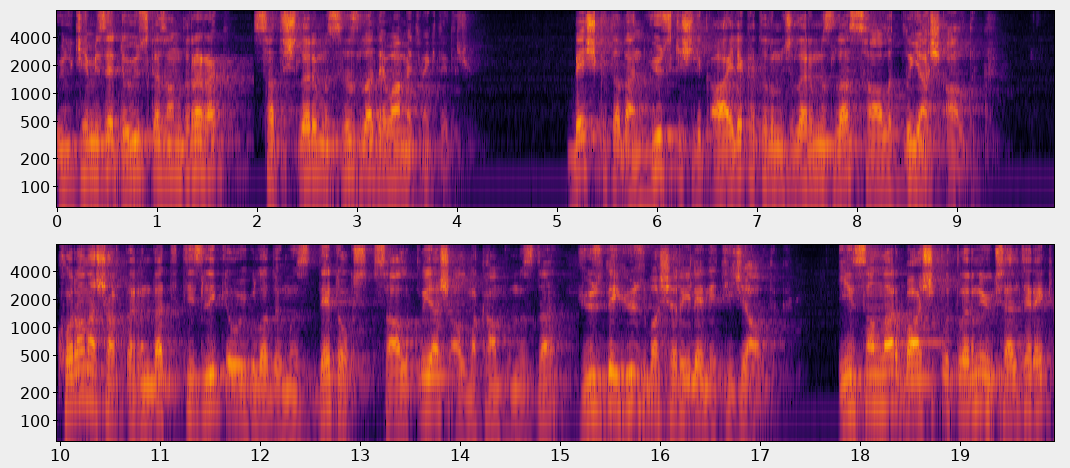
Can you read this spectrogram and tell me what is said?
ülkemize döviz kazandırarak satışlarımız hızla devam etmektedir. 5 kıtadan 100 kişilik aile katılımcılarımızla sağlıklı yaş aldık. Korona şartlarında titizlikle uyguladığımız detoks sağlıklı yaş alma kampımızda %100 başarıyla netice aldık. İnsanlar bağışıklıklarını yükselterek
